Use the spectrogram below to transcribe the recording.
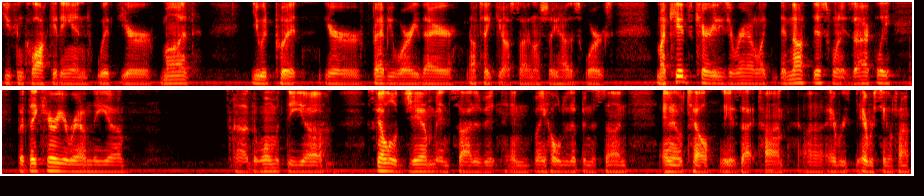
you can clock it in with your month. You would put your February there. I'll take you outside and I'll show you how this works. My kids carry these around, like and not this one exactly, but they carry around the uh, uh, the one with the uh, it's got a little gem inside of it, and they hold it up in the sun, and it'll tell the exact time uh, every every single time.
